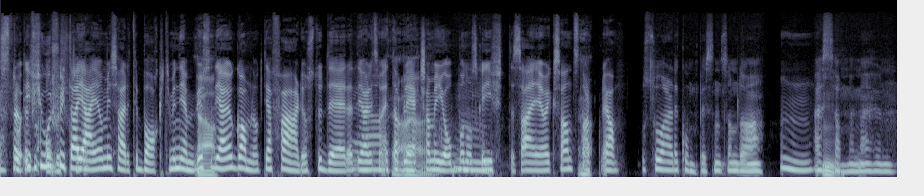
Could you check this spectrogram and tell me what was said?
stå, i fjor flytta jeg og min kjære tilbake til min hjemby, Ja. så de er jo gamle nok, de er ferdige å studere, de har liksom etablert Ja, ja, ja. seg med jobb, og nå skal Mm. gifte seg, og ikke sant, snart, ja. Og så er det kompisen som da Mm. er Mm. sammen med hun.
